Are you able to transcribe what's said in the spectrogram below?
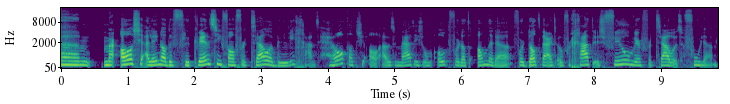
Um, maar als je alleen al de frequentie van vertrouwen belichaamt, helpt dat je al automatisch om ook voor dat andere, voor dat waar het over gaat, dus veel meer vertrouwen te voelen.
